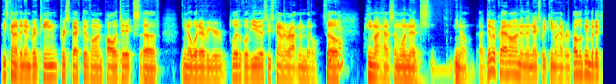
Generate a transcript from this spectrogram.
He's kind of an in-between perspective on politics of, you know, whatever your political view is. He's kind of right in the middle. So Okay. he might have someone that's, you know, a Democrat on, and then next week he might have a Republican. But it's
